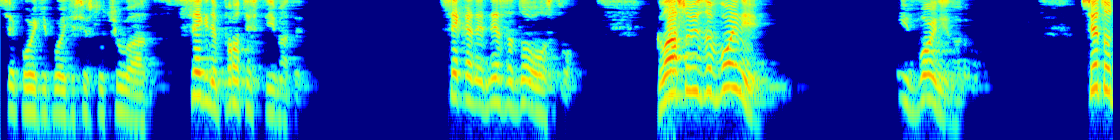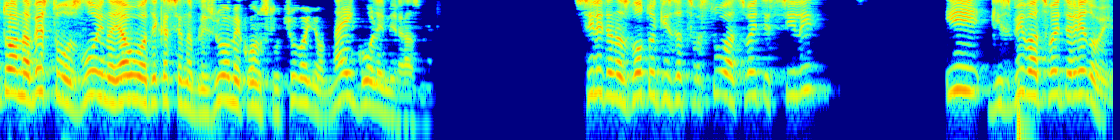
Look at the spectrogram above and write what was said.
се повеќе повеќе се случуваат. Сегде протести имате. Секаде незадоволство. Гласови за војни. И војни, нормално. Сето тоа навестува зло и најавува дека се наближуваме кон случување најголеми размери. Силите на злото ги зацврстуваат своите сили и ги збиваат своите редови,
